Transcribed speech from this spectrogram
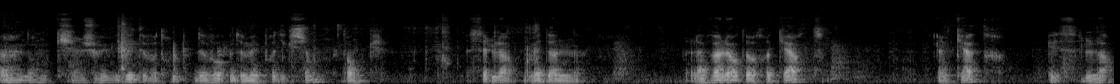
Euh, donc, je vais m'aider de, votre, de, de mes prédictions. Donc, celle-là me donne la valeur de votre carte, un 4, et celle-là,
